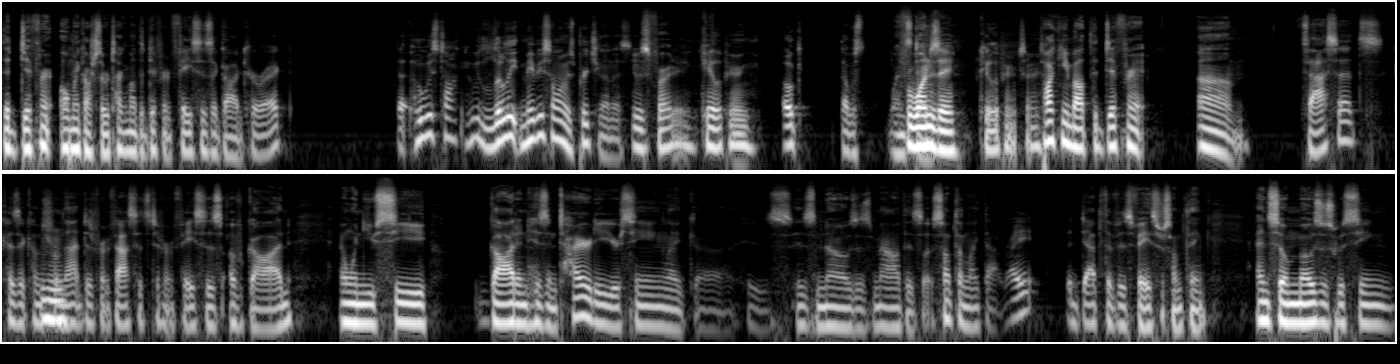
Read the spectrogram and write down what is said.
the different, oh my gosh, they were talking about the different faces of God, correct? That who was talking, who literally, maybe someone was preaching on this. It was Friday. Caleb Herring Okay, that was Wednesday for Wednesday. Caleb Herring. Sorry. talking about the different um, facets because it comes from Mhm. that different facets, different faces of God. And when you see God in His entirety, you're seeing like uh, His His nose, His mouth, is something like that, right? The depth of His face or something. And so Moses was seeing.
